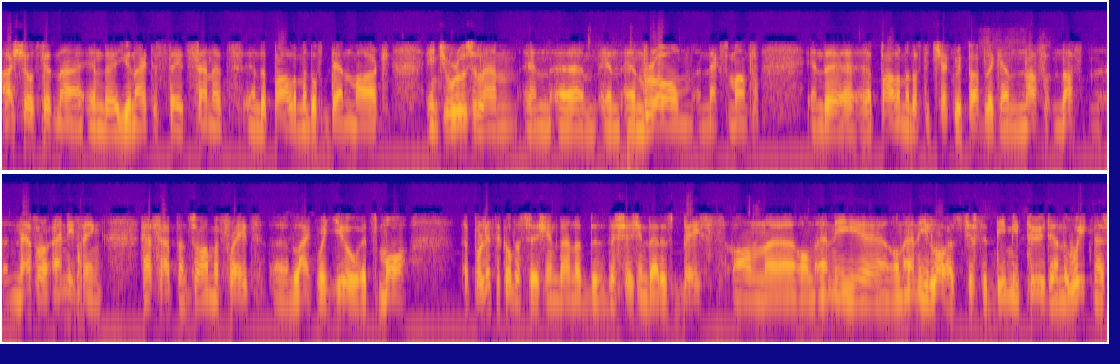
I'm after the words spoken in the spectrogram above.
I showed Fitna in the United States Senate, in the Parliament of Denmark, in Jerusalem, in um, in, in Rome next month, in the uh, Parliament of the Czech Republic, and nof- nof- never anything has happened. So I'm afraid, uh, like with you, it's more a political decision than a decision that is based on uh, on any uh, on any law. It's just the dhimmitude and the weakness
